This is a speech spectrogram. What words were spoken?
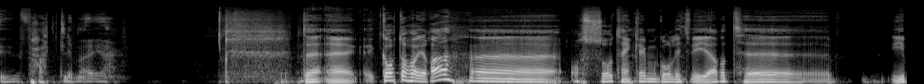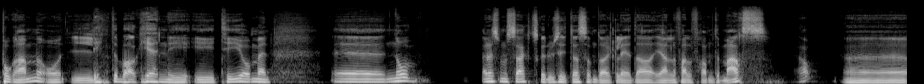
ufattelig mye. Det er godt å høre. Eh, og så tenker jeg vi går litt videre til i programmet og litt tilbake igjen i, i tida. Men eh, nå er det som sagt skal du sitte som daglig leder i alle fall fram til mars. Ja. Eh,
